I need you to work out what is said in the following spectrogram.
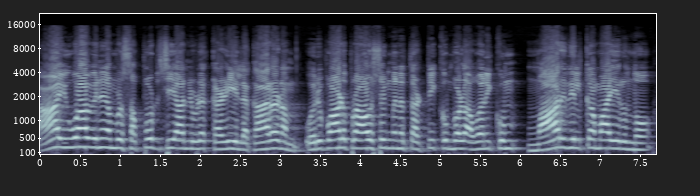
ആ യുവാവിനെ നമ്മൾ സപ്പോർട്ട് ചെയ്യാൻ ഇവിടെ കഴിയില്ല. കാരണം ഒരുപാട് പ്രാവശ്യം ഇങ്ങനെ തട്ടിക്കുമ്പോൾ അവനിക്കും മാറി നിൽക്കമായിരുന്നു.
